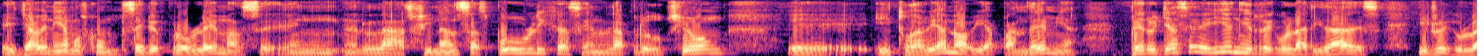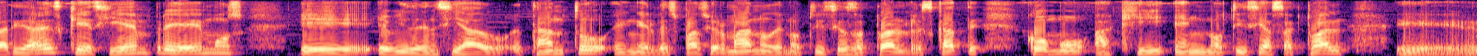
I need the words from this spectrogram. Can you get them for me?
ya veníamos con serios problemas en, las finanzas públicas, en la producción, y todavía no había pandemia pero ya se veían irregularidades, irregularidades que siempre hemos eh, evidenciado, tanto en el espacio hermano de Noticias Actual Rescate, como aquí en Noticias Actual, eh,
